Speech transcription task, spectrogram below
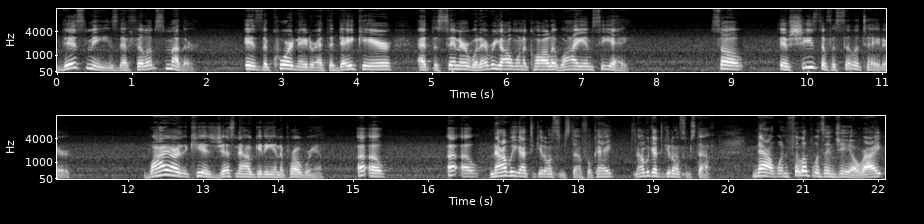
this means that Philip's mother is the coordinator at the daycare, at the center, whatever y'all want to call it, YMCA. So, if she's the facilitator, why are the kids just now getting in the program? Uh oh. Uh oh. Now we got to get on some stuff, okay? Now we got to get on some stuff. Now, when Philip was in jail, right?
